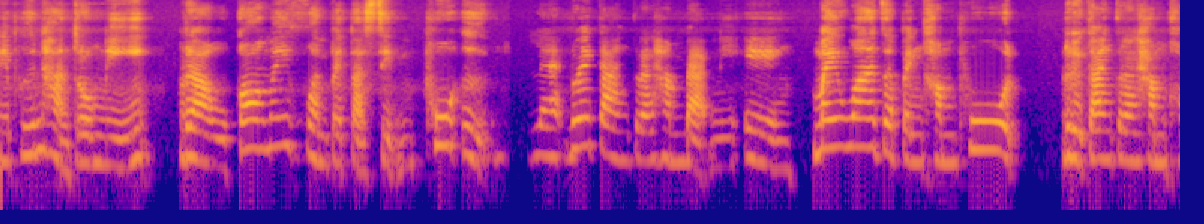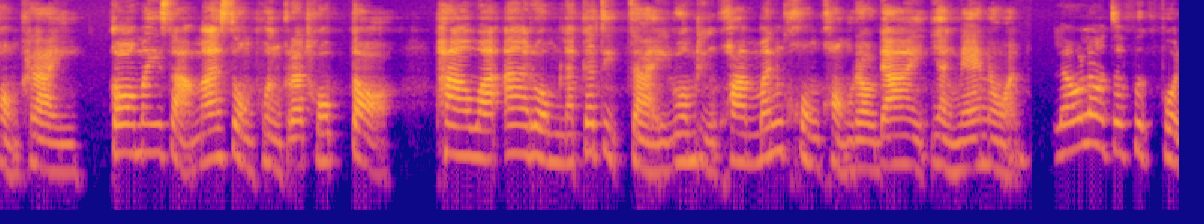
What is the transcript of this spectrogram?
ในพื้นฐานตรงนี้ เราก็ไม่ควรไปตัดสินผู้อื่น และด้วยการกระทำแบบนี้เอง ไม่ว่าจะเป็นคำพูด หรือการกระทำของใคร ก็ไม่สามารถส่งผลกระทบต่อ ภาวะอารมณ์และก็จิตใจรวมถึงความมั่นคงของเราได้อย่างแน่นอน แล้วเราจะฝึกฝน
